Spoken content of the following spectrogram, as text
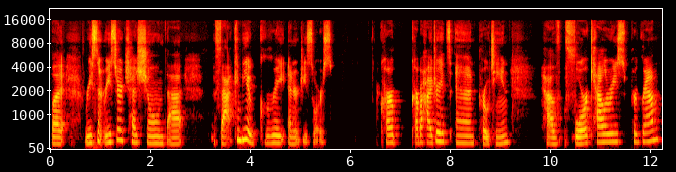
But recent research has shown that fat can be a great energy source. Carb- carbohydrates and protein have 4 calories per gram.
